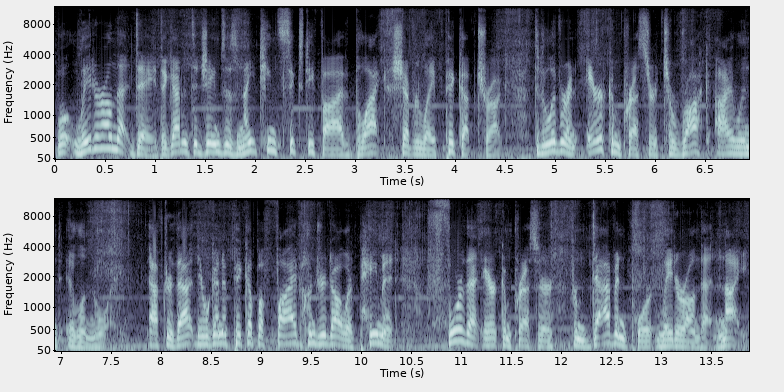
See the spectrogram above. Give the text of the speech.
Well, later on that day, they got into James's 1965 black Chevrolet pickup truck to deliver an air compressor to Rock Island, Illinois. After that, they were going to pick up a $500 payment for that air compressor from Davenport later on that night,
